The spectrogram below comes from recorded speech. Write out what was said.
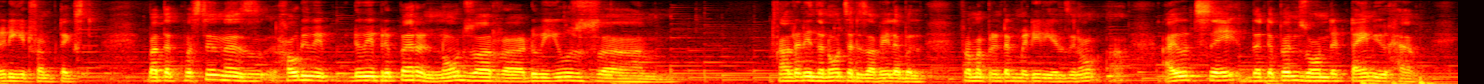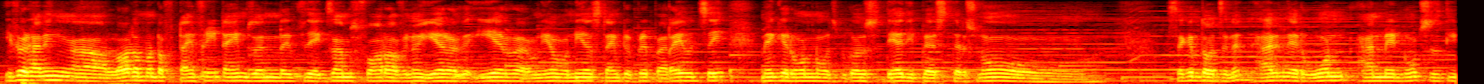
reading it from text. But the question is how do we do we prepare notes or uh, do we use um, already in the notes that is available from a printed materials you know? Uh, i would say that depends on the time you have if you're having a lot amount of time free times and if the exams far off you know year year one year one year's time to prepare i would say make your own notes because they are the best. There's no second thoughts in it. Having their own handmade notes is the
